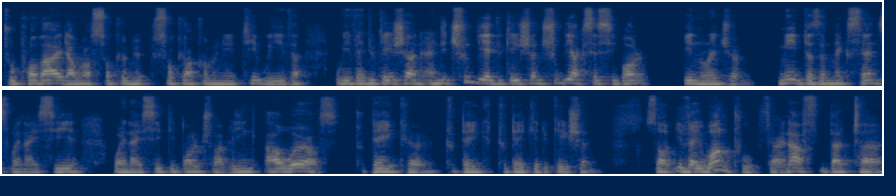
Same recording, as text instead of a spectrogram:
to provide our soccer, soccer community with with education and it should be education should be accessible in region me it doesn't make sense when i see when i see people traveling hours to take uh, to take to take education. So if they want to fair enough but uh,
